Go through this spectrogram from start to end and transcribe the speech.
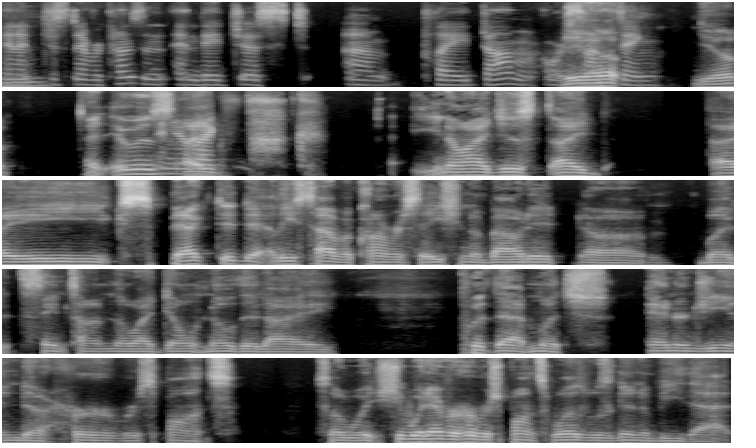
and it Mhm. just never comes and, and they just um, play dumb or Yep. something Yep. It it was. and you're I, like fuck you know, I just I I expected to at least have a conversation about it, um, but at the same time, though, I don't know that I put that much energy into her response. So what she, whatever her response was, was going to be that,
